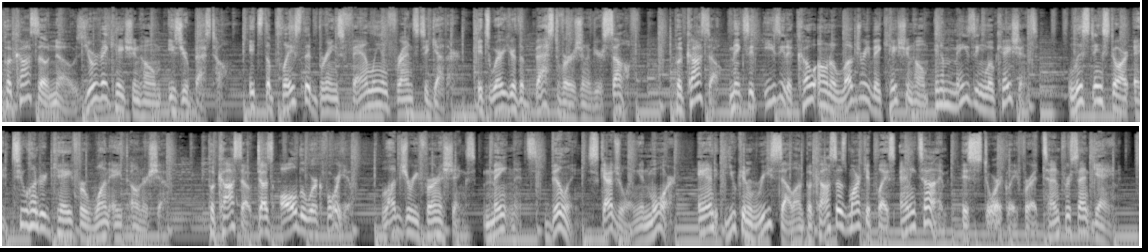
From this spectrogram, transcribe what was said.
Pacaso knows your vacation home is your best home. It's the place that brings family and friends together. It's where you're the best version of yourself. Pacaso makes it easy to co own a luxury vacation home in amazing locations. Listings start at 200K for one eighth ownership. Pacaso does all the work for you luxury furnishings, maintenance, billing, scheduling, and more. And you can resell on Pacaso's marketplace anytime, historically for a 10% gain.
